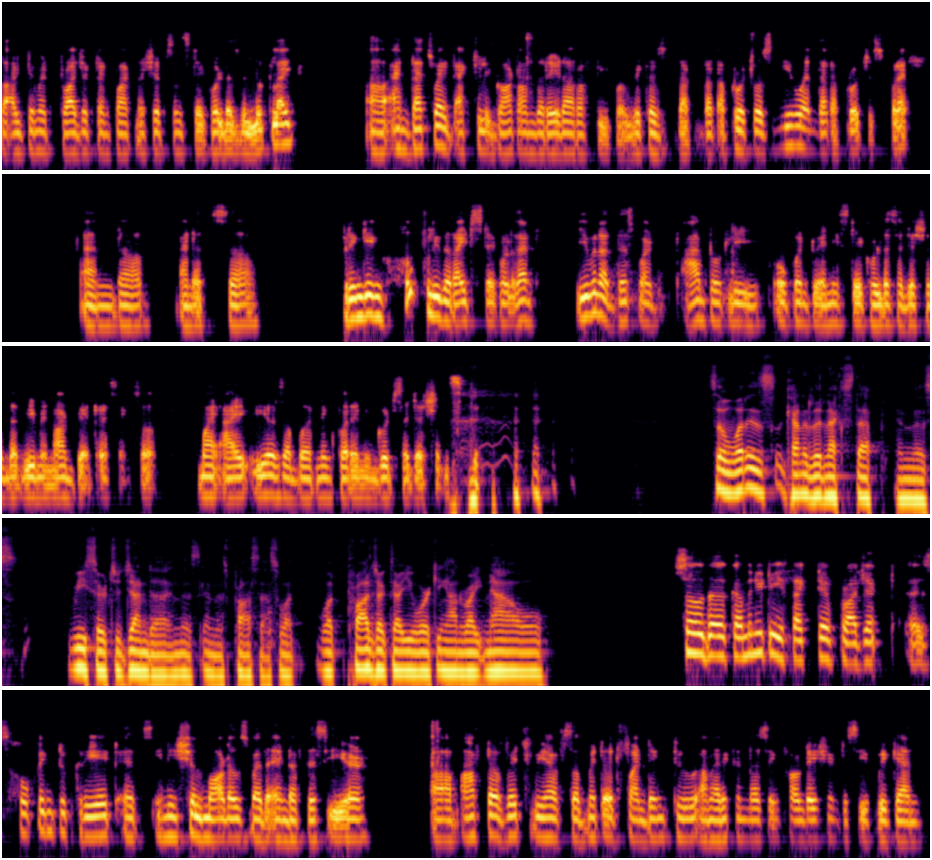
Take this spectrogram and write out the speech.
the ultimate project and partnerships and stakeholders will look like. Uh, and that's why it actually got on the radar of people because that, that approach was new and that approach is fresh. And uh, and it's uh, bringing hopefully the right stakeholders. And even at this point, I'm totally open to any stakeholder suggestion that we may not be addressing. So my ears are burning for any good suggestions. so, what is kind of the next step in this research agenda in this in this process? What what project are you working on right now? So the community effective project is hoping to create its initial models by the end of this year. Um, after which we have submitted funding to American Nursing Foundation to see if we can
